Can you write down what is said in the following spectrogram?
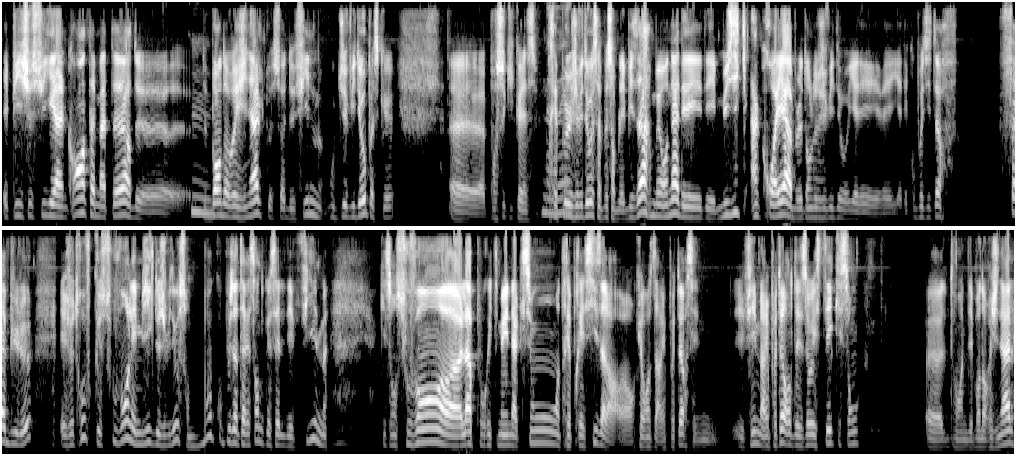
Et puis, je suis un grand amateur de, de hmm. bandes originales, que ce soit de films ou de jeux vidéo, parce que pour ceux qui connaissent bah très peu le jeu vidéo, ça peut sembler bizarre, mais on a des, des, musiques incroyables dans le jeu vidéo. Il y a des, il y a des compositeurs fabuleux, et je trouve que souvent les musiques de jeux vidéo sont beaucoup plus intéressantes que celles des films qui sont souvent euh, là pour rythmer une action très précise. Alors, en l'occurrence Harry Potter, c'est les films Harry Potter ont des OST qui sont euh, des bandes originales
